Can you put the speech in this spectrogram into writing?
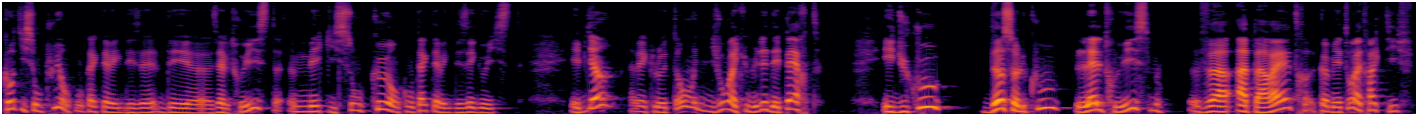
quand ils sont plus en contact avec des, altruistes, mais qui sont que en contact avec des égoïstes, eh bien, avec le temps, ils vont accumuler des pertes. Et du coup, d'un seul coup, l'altruisme va apparaître comme étant attractif.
